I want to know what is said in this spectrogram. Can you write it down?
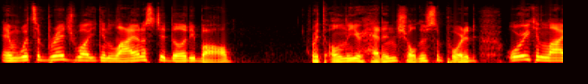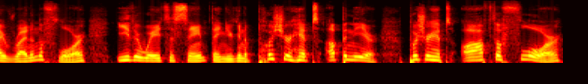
And what's a bridge? Well, you can lie on a stability ball with only your head and shoulders supported, or you can lie right on the floor. Either way, it's the same thing. You're going to push your hips up in the air, push your hips off the floor,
